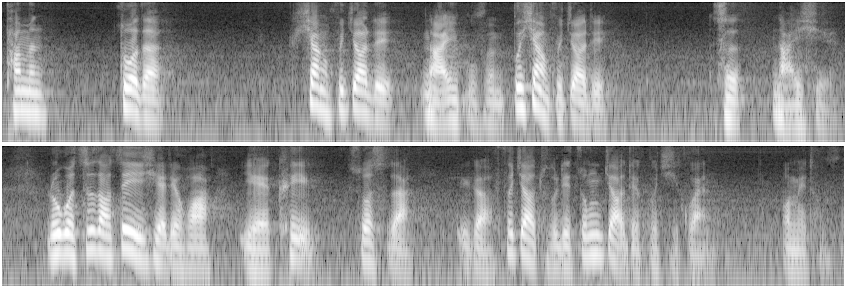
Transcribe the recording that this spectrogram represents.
他们做的像佛教的哪一部分，不像佛教的是哪一些。如果知道这一些的话，也可以说是啊，一个佛教徒的宗教的国际观，阿弥陀佛。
